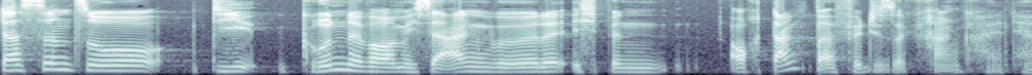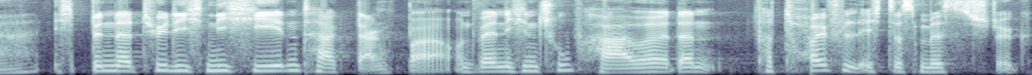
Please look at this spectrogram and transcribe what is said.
das sind so die Gründe, warum ich sagen würde, ich bin auch dankbar für diese Krankheit. Ja. Ich bin natürlich nicht jeden Tag dankbar. Und wenn ich einen Schub habe, dann verteufel ich das Miststück.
